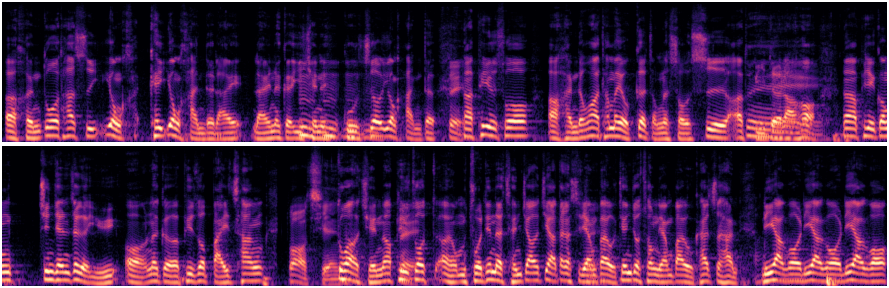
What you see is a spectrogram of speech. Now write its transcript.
呃很多它是用喊可以用喊的来来那个以前的古时候用喊的。对、嗯。嗯嗯、那譬如说啊喊的话，他们有各种的手势啊比的然后，那譬如说今天这个鱼哦那个譬如说白鯧多少钱？多少钱？那譬如说呃我们昨天的成交价大概是两百五，今天就从两百五开始喊，里亚哥里亚哥里亚哥，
